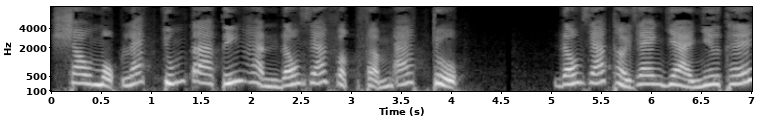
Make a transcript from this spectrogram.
Sau một lát chúng ta tiến hành đấu giá vật phẩm áp chuột. Đấu giá thời gian dài như thế,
